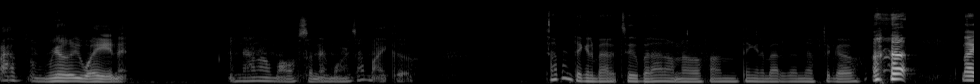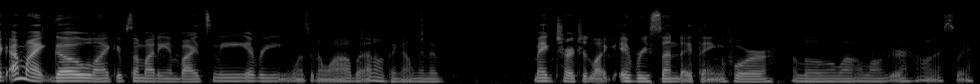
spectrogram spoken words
I've been really weighing it. And now I'm off Sunday mornings. I might go. I've been thinking about it too, but I don't know if I'm thinking about it enough to go. like I might go like if somebody invites me every once in a while, but I don't think I'm gonna make church like every Sunday thing for a little while longer, honestly.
